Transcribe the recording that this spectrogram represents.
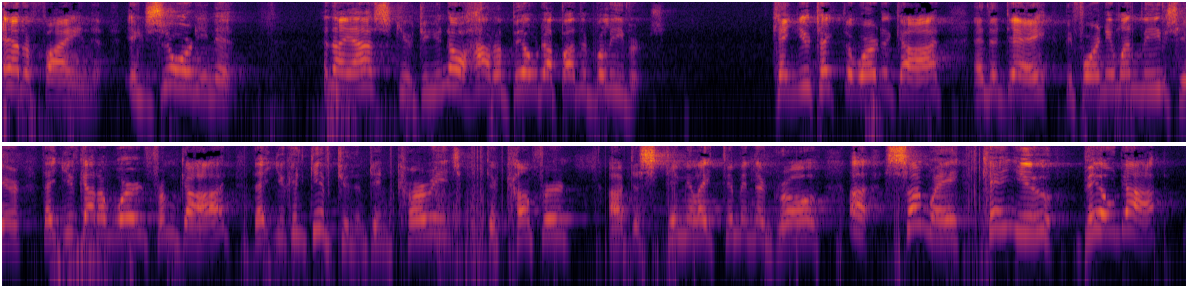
edifying it, exhorting it. And I ask you, do you know how to build up other believers? Can you take the Word of God and today, before anyone leaves here, that you've got a word from God that you could give to them to encourage, to comfort, uh, to stimulate them in their growth. Uh, some way, can you build up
